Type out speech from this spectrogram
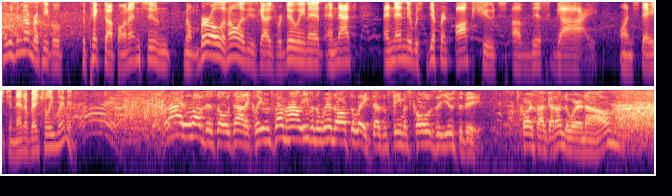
There was a number of people who picked up on it, and soon Milton Berle and all of these guys were doing it, and that, and then there was different offshoots of this guy on stage, and then eventually women. But I love this old town of Cleveland. Somehow, even the wind off the lake doesn't seem as cold as it used to be. Of course, I've got underwear now.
